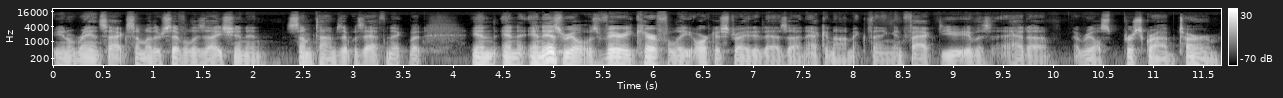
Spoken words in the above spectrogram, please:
you know, ransack some other civilization, and sometimes it was ethnic. But in, in, in Israel, it was very carefully orchestrated as an economic thing. In fact, you, it was had a, a real prescribed term.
